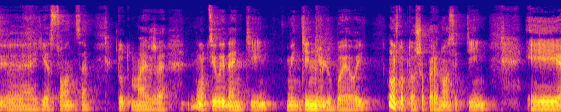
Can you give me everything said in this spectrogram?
е, є сонце. Тут майже ну, цілий день тінь. Він тінню любивий. Ну, тобто, що переносить тінь. І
